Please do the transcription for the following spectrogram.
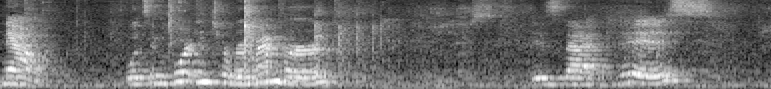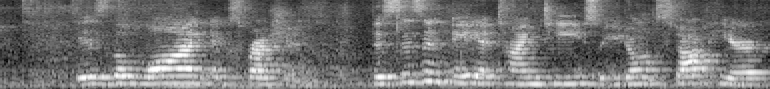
Now, what's important to remember is that this is the ln expression. This isn't a at time t, so you don't stop here.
